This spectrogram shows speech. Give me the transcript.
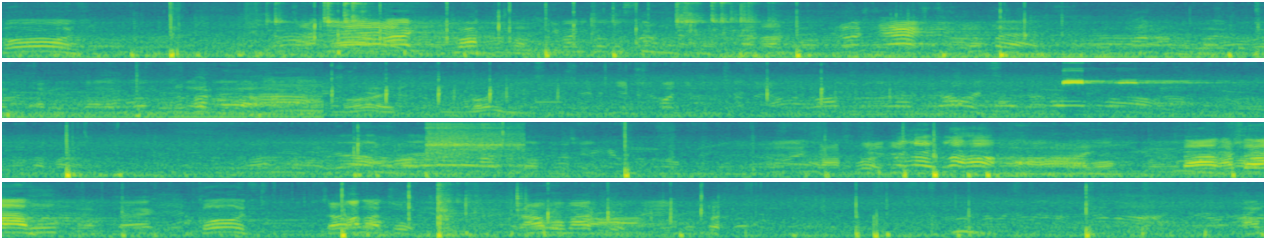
Chodź! Nie ma nikogo z tyłu. Super! Sam, sam! Chodź! Czas, Maku. Brawo, Maku. Super. Tam,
